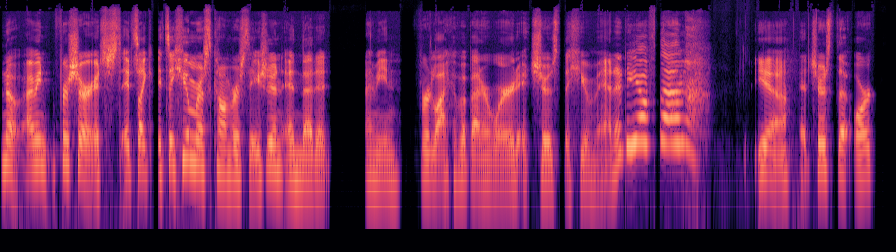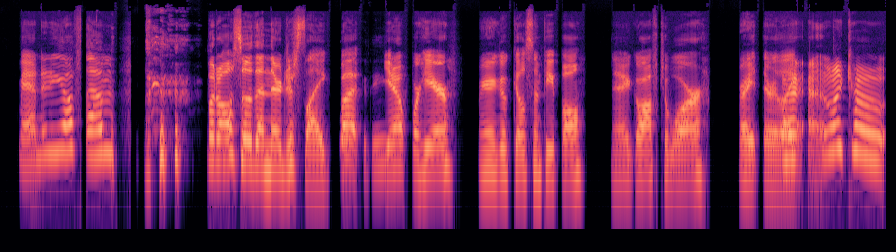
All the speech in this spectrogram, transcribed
No, I mean, for sure. It's just, it's like, it's a humorous conversation in that it, I mean, for lack of a better word, it shows the humanity of them. Yeah, It shows the orc humanity of them. but also then they're just like, but, Orcity. you know, we're here. We're going to go kill some people. Now you go off to war. Right? They're like like, I, I like how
